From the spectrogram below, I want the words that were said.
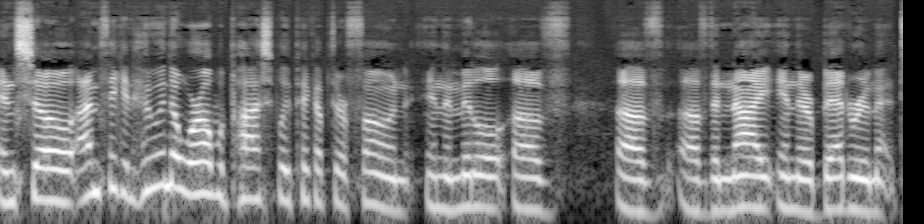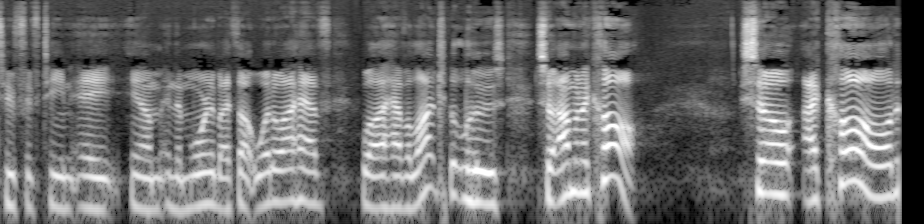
And so I'm thinking, who in the world would possibly pick up their phone in the middle of of of the night in their bedroom at 2:15 a.m. in the morning? But I thought, what do I have? Well, I have a lot to lose, so I'm going to call. So I called.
